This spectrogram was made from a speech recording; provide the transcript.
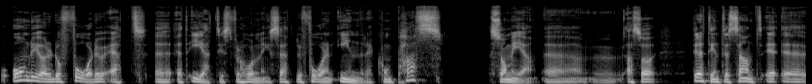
Och om du gör det då får du ett, eh, ett etiskt förhållningssätt, du får en inre kompass som är, eh, alltså det är rätt intressant, eh, eh,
